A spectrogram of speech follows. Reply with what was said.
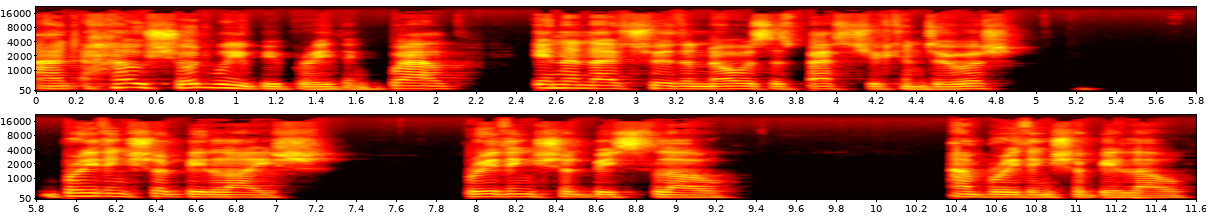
and how should we be breathing? Well, in and out through the nose as best you can do it. Breathing should be light. Breathing should be slow. And breathing should be low.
